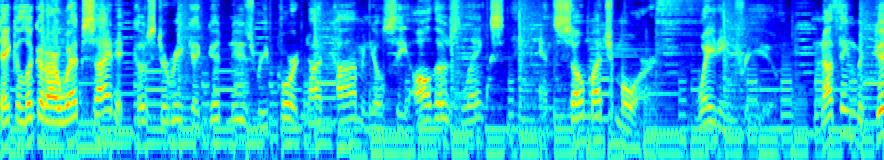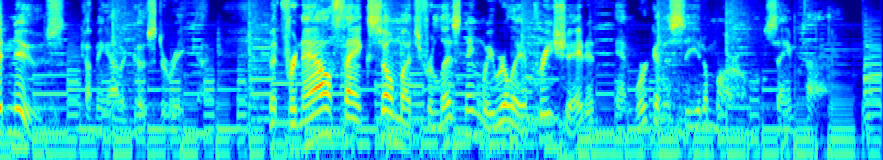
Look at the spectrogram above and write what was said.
Take a look at our website at Costa Rica Good News Report.com and you'll see all those links and so much more waiting for you nothing but good news coming out of Costa Rica. But for now, thanks so much for listening. We really appreciate it, and we're going to see you tomorrow, same time.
